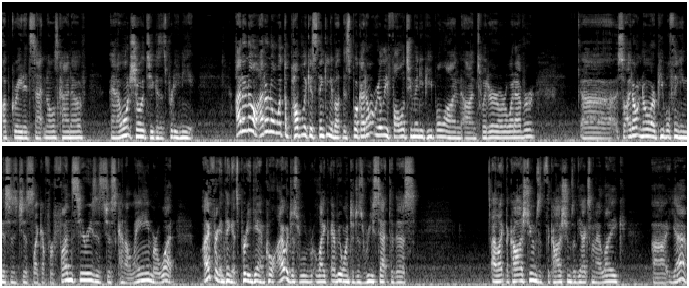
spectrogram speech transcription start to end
upgraded Sentinels kind of. And I won't show it to you because it's pretty neat. I don't know. I don't know what the public is thinking about this book. I don't really follow too many people on, on Twitter or whatever. Uh, so I don't know, are people thinking this is just like a for fun series? It's just kind of lame or what? I freaking think it's pretty damn cool. I would just like everyone to just reset to this. I like the costumes. It's the costumes of the X-Men I like. Uh, yeah,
